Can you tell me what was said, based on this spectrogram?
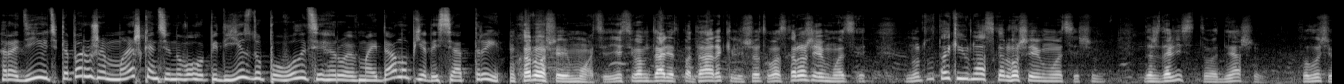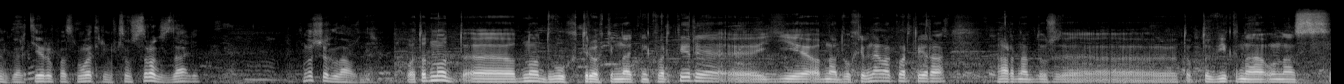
Радіють тепер уже мешканці нового під'їзду по вулиці Героїв Майдану 53. Ну, Хорошие эмоции. Если вам дарят подарок или что-то, у вас хорошие эмоции. Ну, вот так и у нас хорошие эмоции. Что дождались этого дня, что получим квартиру, посмотрим, что в срок сдали. Ну, что главное. От одно, е, одно двох трьохкімнатні квартири, е, є одна двохрівнева квартира, гарна дуже. е, Тобто вікна у нас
